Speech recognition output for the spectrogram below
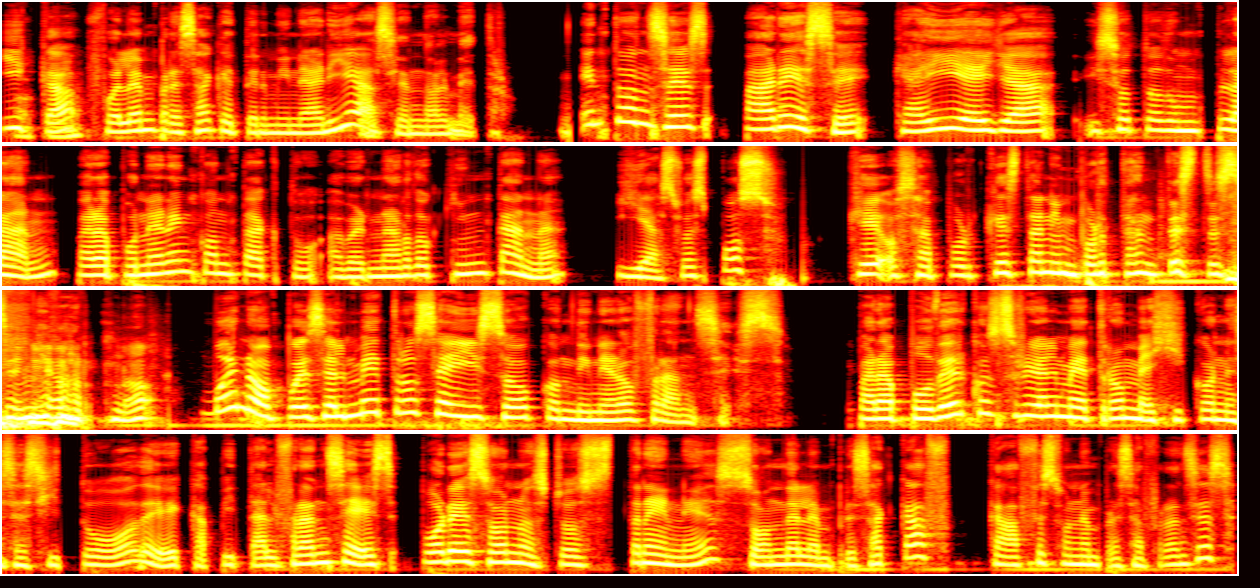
ICA fue la empresa que terminaría haciendo el metro. Entonces, parece que ahí ella hizo todo un plan para poner en contacto a Bernardo Quintana y a su esposo. ¿Qué, o sea, ¿por qué es tan importante este señor, no? Bueno, pues el metro se hizo con dinero francés. Para poder construir el metro, México necesitó de capital francés, por eso nuestros trenes son de la empresa CAF. CAF es una empresa francesa.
